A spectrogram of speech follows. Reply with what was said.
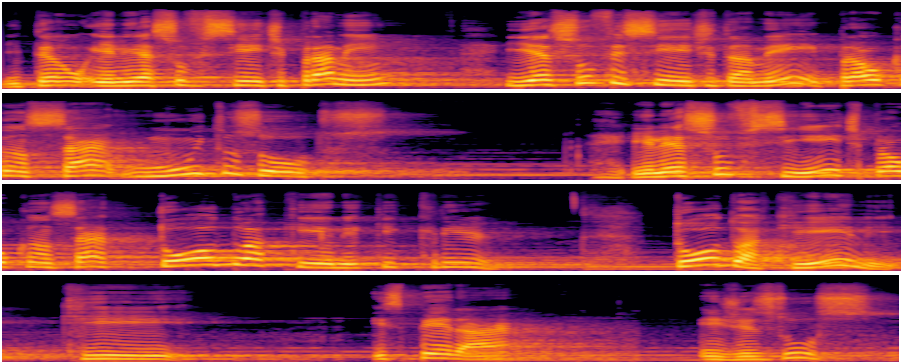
Então, ele é suficiente para mim e é suficiente também para alcançar muitos outros. Ele é suficiente para alcançar todo aquele que crer, todo aquele que esperar em Jesus.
